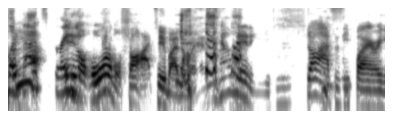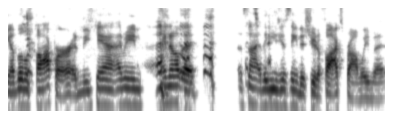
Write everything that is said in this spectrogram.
Oh, yeah. that's great. he's a horrible shot too, by the way. I mean, how many shots is he firing at little Copper? And he can't. I mean, I know that that's not the easiest thing to shoot a fox, probably, but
